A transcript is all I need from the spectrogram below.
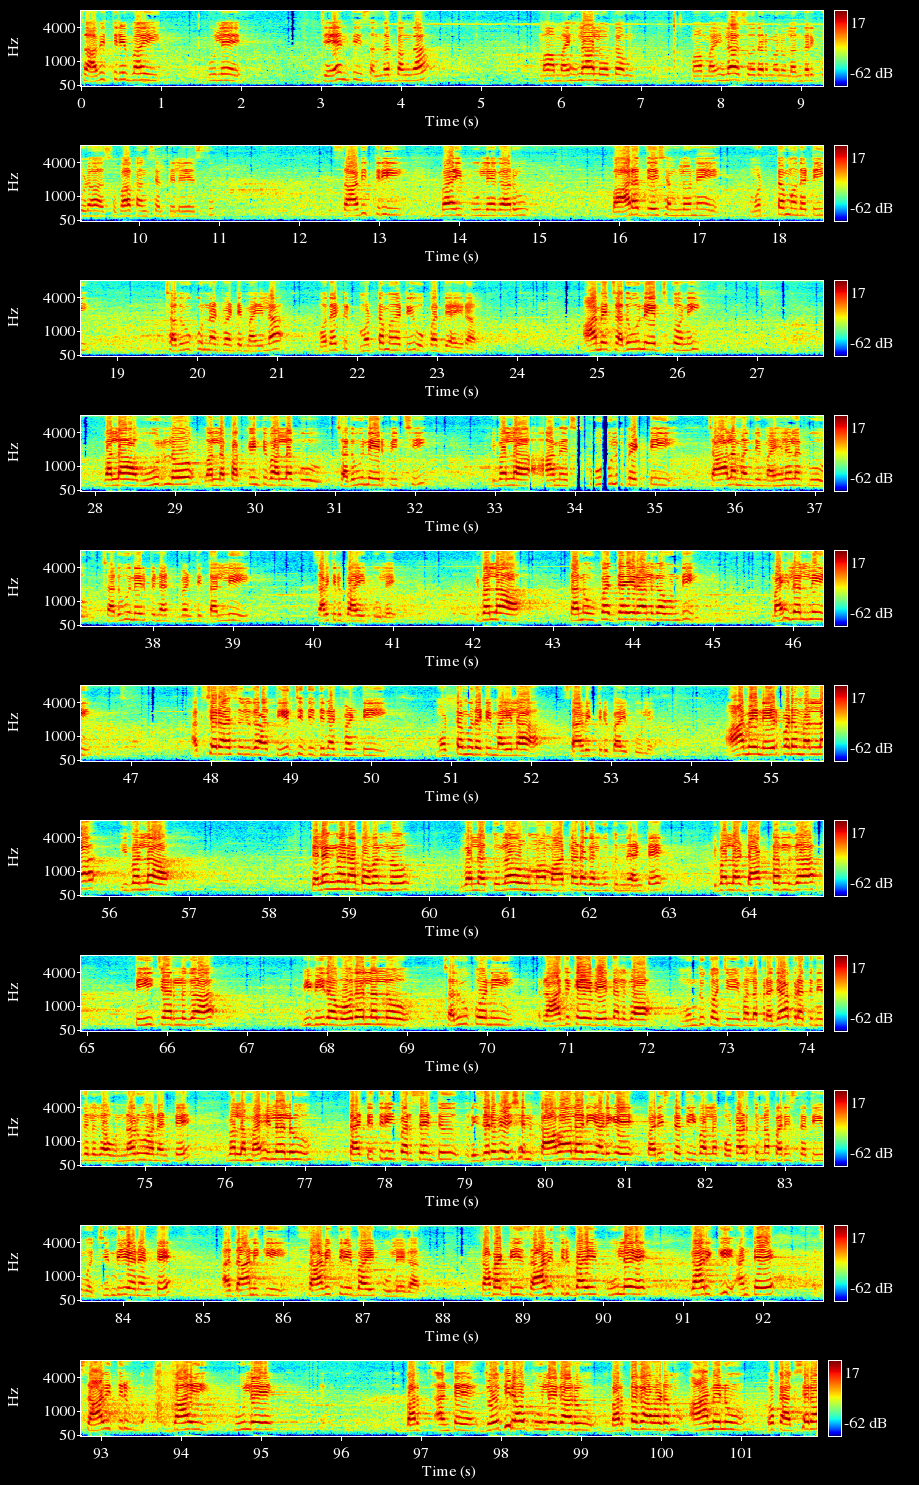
సావిత్రిబాయి పూలే జయంతి సందర్భంగా మా మహిళా లోకం మా మహిళా సోదరమణులందరికీ కూడా శుభాకాంక్షలు తెలియజేస్తూ సావిత్రిబాయి పూలే గారు భారతదేశంలోనే మొట్టమొదటి చదువుకున్నటువంటి మహిళ మొదటి మొట్టమొదటి ఉపాధ్యాయురాలు. ఆమె చదువు నేర్చుకొని వాళ్ళ ఊర్లో వాళ్ళ పక్కింటి వాళ్ళకు చదువు నేర్పించి ఇవాళ ఆమె స్కూల్ పెట్టి చాలామంది మహిళలకు చదువు నేర్పినటువంటి తల్లి సావిత్రిబాయి పూలే. ఇవాళ తను ఉపాధ్యాయురాలుగా ఉండి మహిళల్ని అక్షరాస్యులుగా తీర్చిదిద్దినటువంటి మొట్టమొదటి మహిళ సావిత్రిబాయి పూలే. ఆమె నేర్పడం వల్ల ఇవాళ తెలంగాణ భవన్లో ఇవాళ తులా ఉమా మాట్లాడగలుగుతుంది అంటే ఇవాళ డాక్టర్లుగా టీచర్లుగా వివిధ హోదాలలో చదువుకొని రాజకీయవేత్తలుగా ముందుకొచ్చి ఇవాళ ప్రజాప్రతినిధులుగా ఉన్నారు అని అంటే ఇవాళ మహిళలు థర్టీ త్రీ పర్సెంట్ రిజర్వేషన్ కావాలని అడిగే పరిస్థితి ఇవాళ కొటాడుతున్న పరిస్థితి వచ్చింది అని అంటే దానికి సావిత్రిబాయి పూలే గారు. కాబట్టి సావిత్రిబాయి పూలే గారికి అంటే సావిత్రిబాయి పూలే భర్త అంటే జ్యోతిరావు పూలే గారు భర్త కావడం ఆమెను ఒక అక్షర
